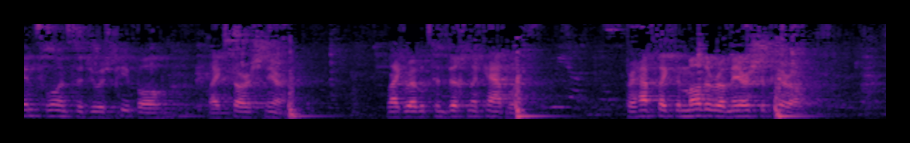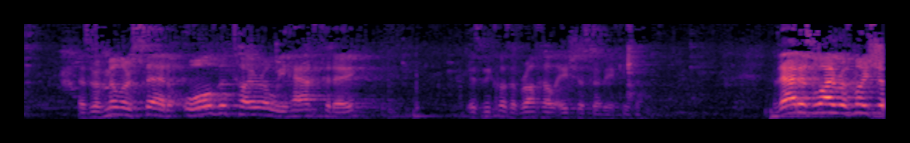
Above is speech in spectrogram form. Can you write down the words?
influenced the Jewish people like Sarah Schenirer, like Rebbetzin Vichna Kaplan, perhaps like the mother of Meir Shapiro. As Rav Miller said, all the Torah we have today is because of Rachel Eshes Rabbi Akiva. That is why Rav Moshe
